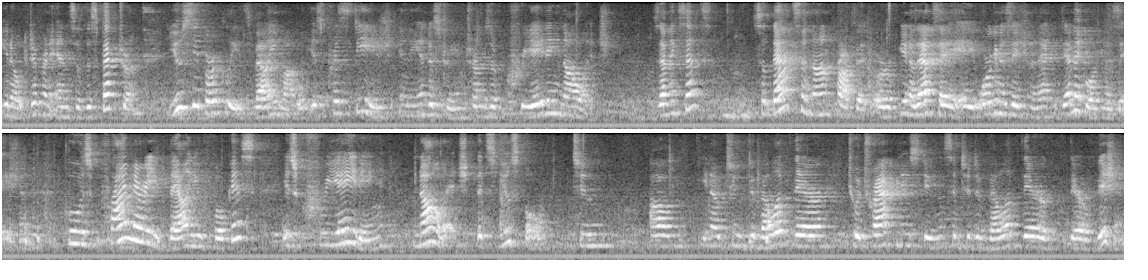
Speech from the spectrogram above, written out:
you know, different ends of the spectrum. UC Berkeley's value model is prestige in the industry in terms of creating knowledge. Does that make sense? So that's a nonprofit, or, you know, that's a, a organization, an academic organization, whose primary value focus is creating knowledge that's useful to, um, you know, to develop their, to attract new students and to develop their, their vision,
